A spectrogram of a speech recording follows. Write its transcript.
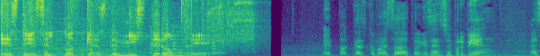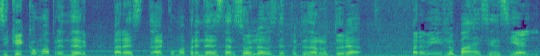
Este es el podcast de Mr. Hombre. Hey podcast, ¿cómo han estado? Espero que estén súper bien. Así que, ¿cómo aprender, para, cómo aprender a estar solos después de una ruptura? Para mí es lo más esencial.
